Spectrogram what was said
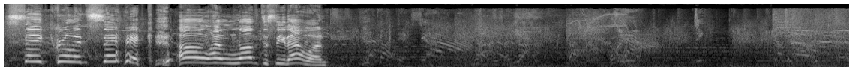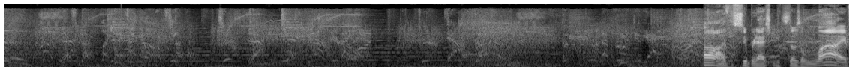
Sick, Krillin, sick! Oh, I love to see that one. Oh, the Super Dash eats those alive.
